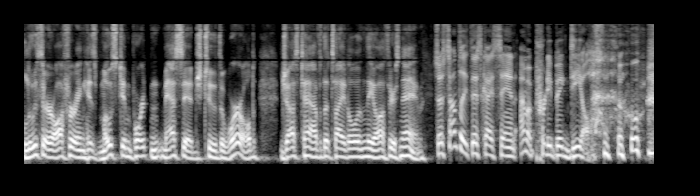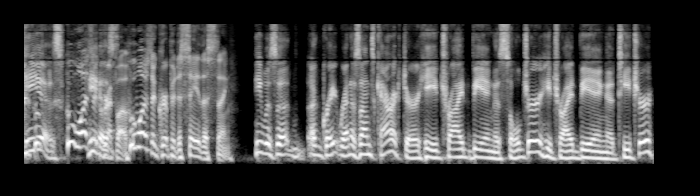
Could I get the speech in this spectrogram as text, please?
Luther offering his most important message to the world, just have the title and the author's name. So it sounds like this guy's saying, I'm a pretty big deal. he is. Who was he Agrippa? Is. Who was Agrippa to say this thing? He was a, a great Renaissance character. He tried being a soldier. He tried being a teacher.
